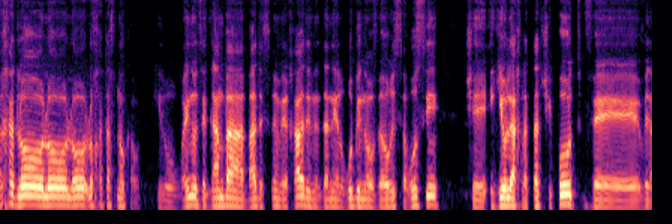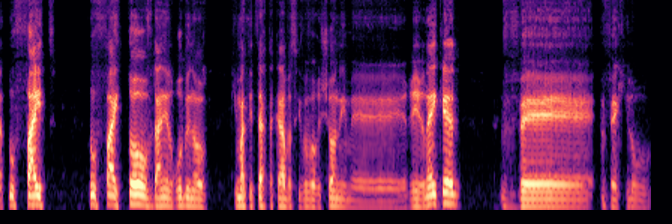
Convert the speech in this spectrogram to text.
אחד לא, לא, לא, לא חטף נוקאוט. כאילו, ראינו את זה גם בעד 21 עם דניאל רובינו ואוריס ארוסי, שהגיעו להחלטת שיפוט ו... ונתנו fight, נתנו fight טוב, דניאל רובינוב כמעט ניצח את הקרב בסיבוב הראשון עם rear uh, naked, וכאילו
